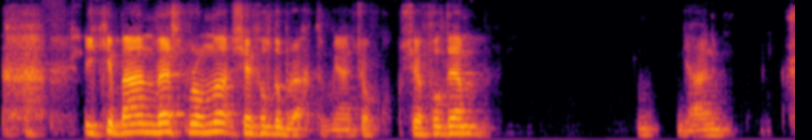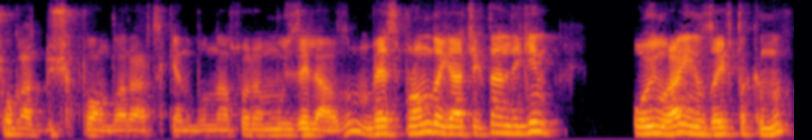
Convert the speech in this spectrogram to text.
İki ben West Brom'la Sheffield'ı bıraktım. Yani çok Sheffield hem yani çok az düşük puanlar artık yani bundan sonra mucize lazım. West Brom da gerçekten ligin oyun olarak en zayıf takımı.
